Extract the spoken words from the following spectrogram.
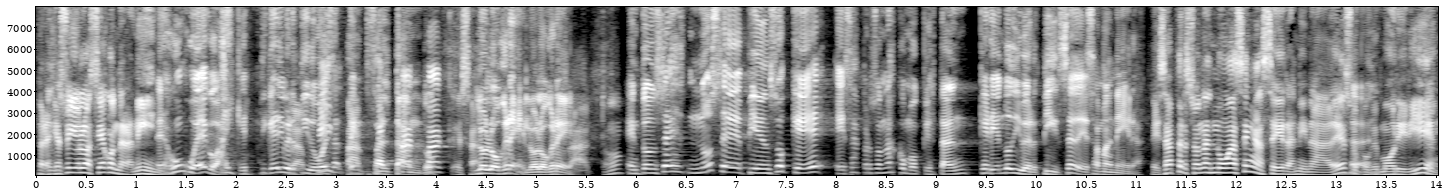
Pero es que eso yo lo hacía cuando era niño. Es un juego. Ay, qué, qué divertido. Voy pac, saltando. pac, pac. Exacto. Lo logré, lo logré. Exacto. Entonces, no sé, pienso que esas personas como que están queriendo divertirse de esa manera. Esas personas no hacen aceras ni nada de eso porque morirían.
